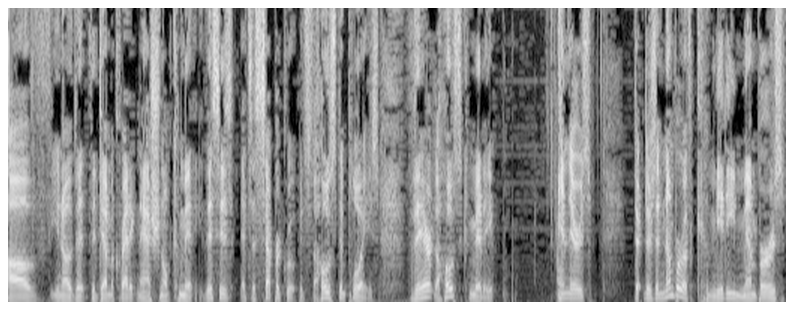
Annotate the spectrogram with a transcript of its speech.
of, you know, the, the Democratic National Committee. This is, it's a separate group. It's the host employees. They're the host committee, and there's, there, there's a number of committee members,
